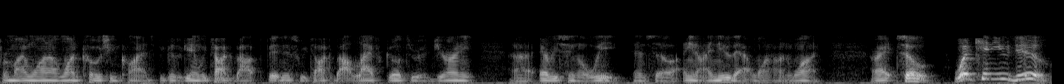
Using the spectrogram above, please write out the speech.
from my one-on-one coaching clients because again we talk about fitness, we talk about life, go through a journey uh, every single week, and so you know I knew that one-on-one. All right, so what can you do?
